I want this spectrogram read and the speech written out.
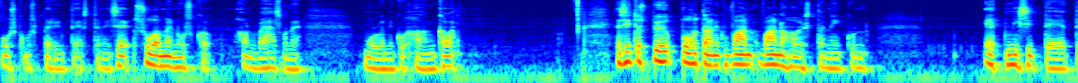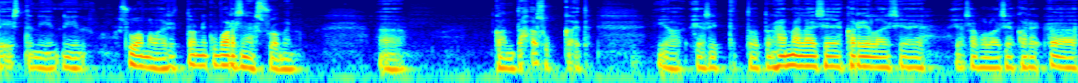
uskomusperinteistä, niin se Suomen usko on vähän semmoinen mulle niin kuin hankala. Ja sitten jos puhutaan niin van, vanhoista niin kuin etnisiteeteistä, niin, niin suomalaiset on niin kuin Varsinais-Suomen ää, kanta-asukkaita. Ja, ja sitten tuota, hämäläisiä ja karjalaisia ja, ja savolaisia, kar, ää,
